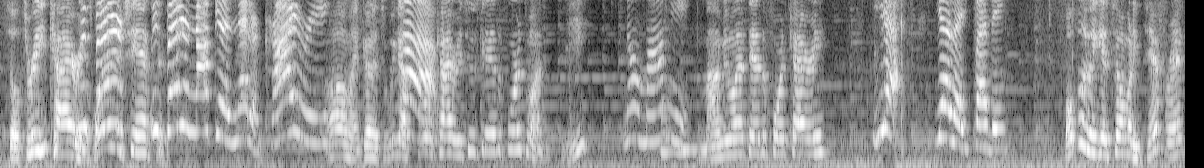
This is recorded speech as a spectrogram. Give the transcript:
So three Kairis. What are the We better not get another Kairi. Oh my goodness, if we got Yeah. four Kairis, who's gonna have the fourth one? Me? No, mommy. Mommy will have to have the fourth Kairi. Yes. Yeah, they buddy. Hopefully we get somebody different.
